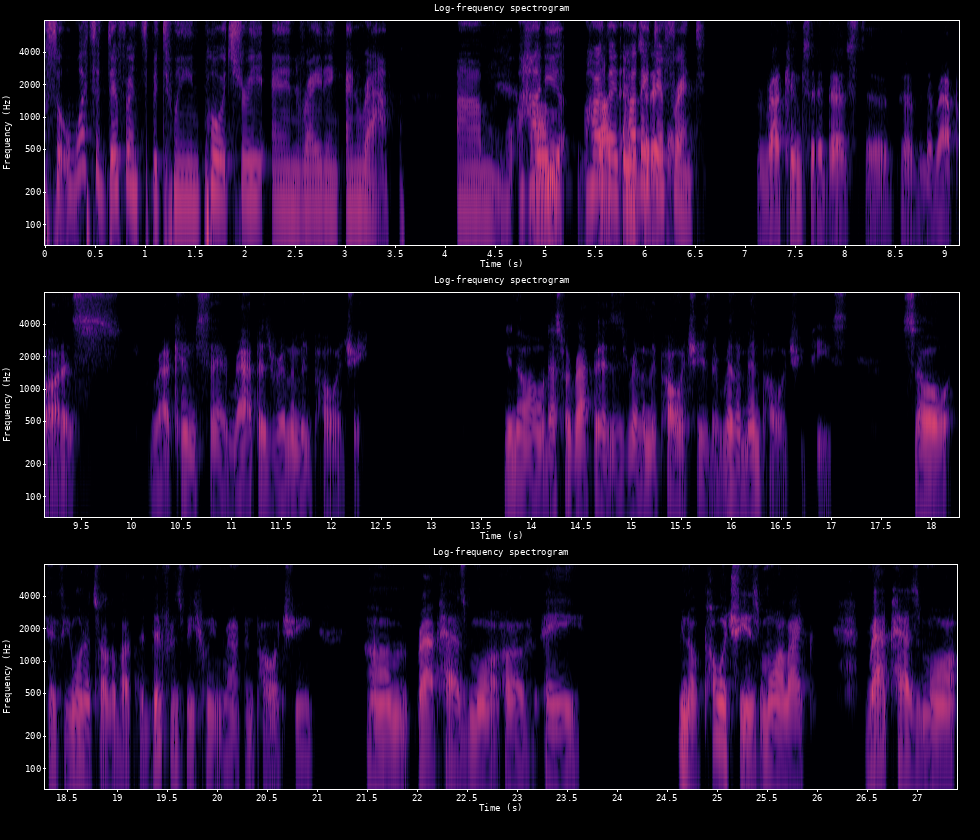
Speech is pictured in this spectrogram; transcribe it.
so what's the difference between poetry and writing and rap? Um, how do Um, you how are they how are they said it best. different? Rakim said it best, the, the, the rap artist. Rakim said, rap is rhythm and poetry. You know, that's what rap is, is rhythm and poetry, is the rhythm and poetry piece. So if you want to talk about the difference between rap and poetry, um, rap has more of a, you know, poetry is more like rap has more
